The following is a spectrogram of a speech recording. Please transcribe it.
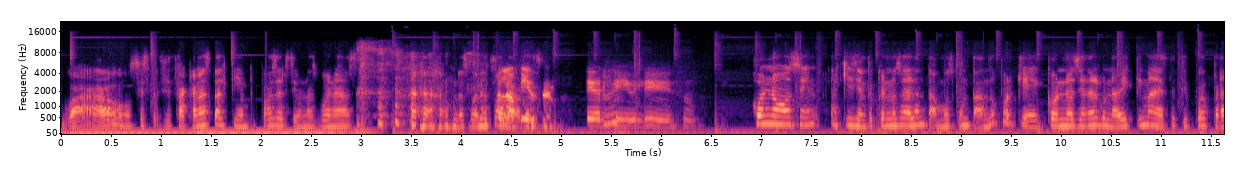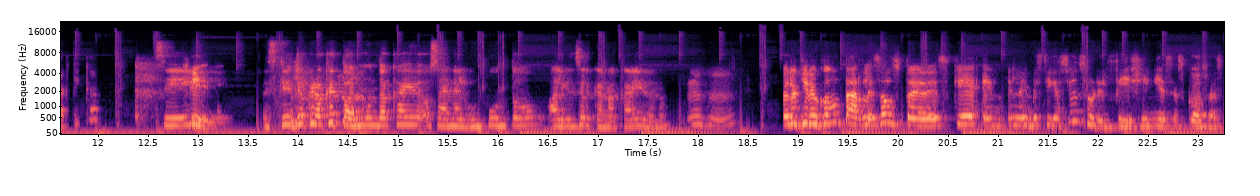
Wow, se, se sacan hasta el tiempo para hacerse unas buenas, unas buenas Se la piensan. Terrible eso. Conocen, aquí siento que nos adelantamos contando porque conocen alguna víctima de este tipo de práctica. Sí, Es que yo creo que todo el mundo ha caído, o sea, en algún punto alguien cercano ha caído, ¿no? Ujú. Pero quiero contarles a ustedes que en, en la investigación sobre el phishing y esas cosas,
